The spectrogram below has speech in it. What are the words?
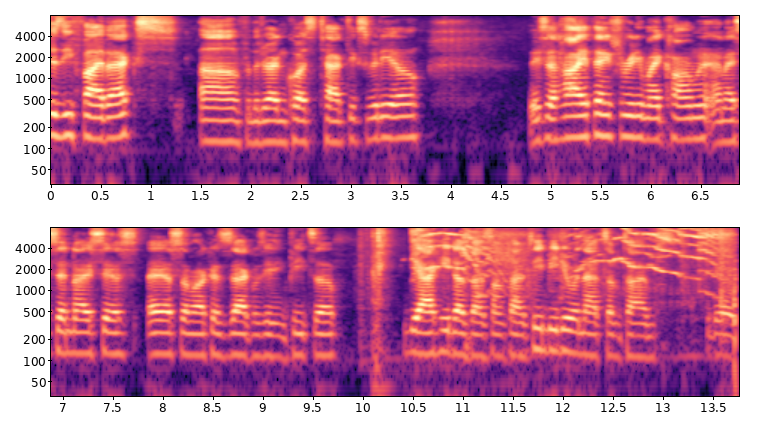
Dizzy5X um, from the Dragon Quest Tactics video. They said, Hi, thanks for reading my comment. And I said, Nice ASMR because Zach was eating pizza. Yeah, he does that sometimes. He be doing that sometimes. Doing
